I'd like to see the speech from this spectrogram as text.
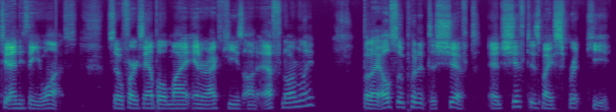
to anything you want. So for example, my interact key is on F normally, but I also put it to shift and shift is my sprint key.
